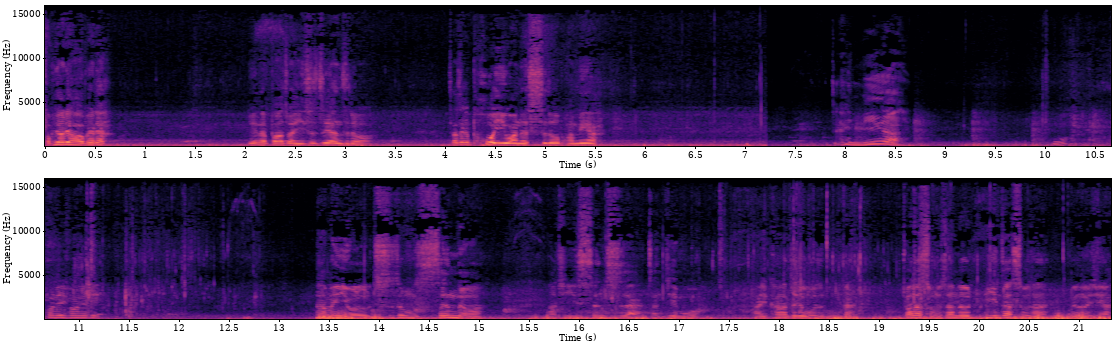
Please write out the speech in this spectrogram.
好漂亮，好漂亮！原来八爪鱼是这样子的哦，在这个破渔网的石头旁边啊，这个很硬啊！哇，放下去，放下去。他们有吃这种生的啊，拿去生吃啊，沾芥末。哎，看到这个我是不敢，抓在手上都拎在手上，很恶心啊。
